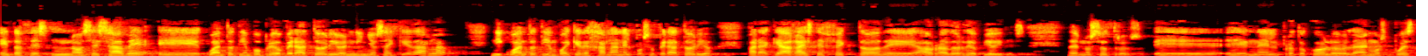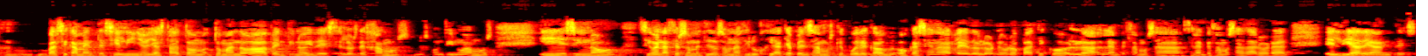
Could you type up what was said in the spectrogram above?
Entonces, no se sabe eh, cuánto tiempo preoperatorio en niños hay que darla, ni cuánto tiempo hay que dejarla en el posoperatorio para que haga este efecto de ahorrador de opioides. Entonces, nosotros eh, en el protocolo la hemos puesto, básicamente, si el niño ya está tomando gabapentinoides, se los dejamos, los continuamos, y si no, si van a ser sometidos a una cirugía que pensamos que puede ocasionarle dolor neuropático, la empezamos a, se la empezamos a dar oral el día de antes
